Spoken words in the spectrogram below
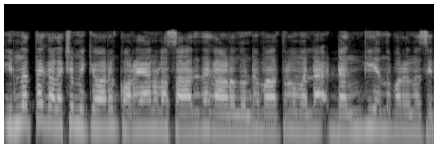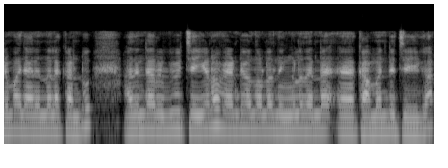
ഇന്നത്തെ കളക്ഷൻ മിക്കവാറും കുറയാനുള്ള സാധ്യത കാണുന്നുണ്ട്. മാത്രവുമല്ല ഡങ്കി എന്ന് പറയുന്ന സിനിമ ഞാൻ ഇന്നലെ കണ്ടു. അതിന്റെ റിവ്യൂ ചെയ്യണോ വേണ്ടോ എന്നുള്ളത് നിങ്ങൾ തന്നെ കമന്റ് ചെയ്യുക.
